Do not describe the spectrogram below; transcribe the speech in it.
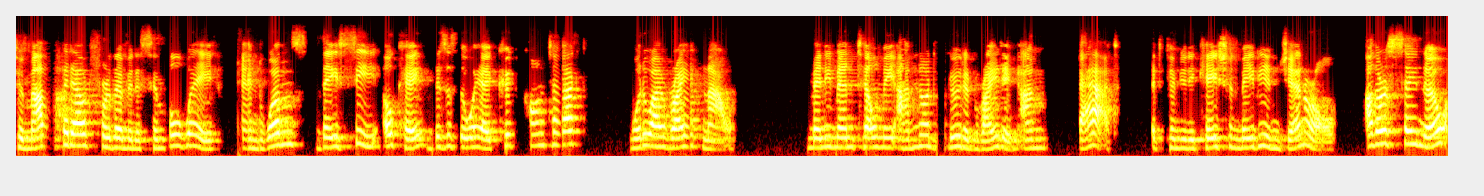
to map it out for them in a simple way. And once they see, okay, this is the way I could contact, what do I write now? Many men tell me I'm not good at writing. I'm bad at communication, maybe in general. Others say, no,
